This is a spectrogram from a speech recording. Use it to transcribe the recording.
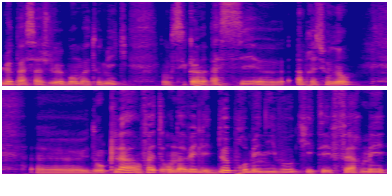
le passage de la bombe atomique. Donc c'est quand même assez impressionnant. Euh, donc là, en fait, on avait les deux premiers niveaux qui étaient fermés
